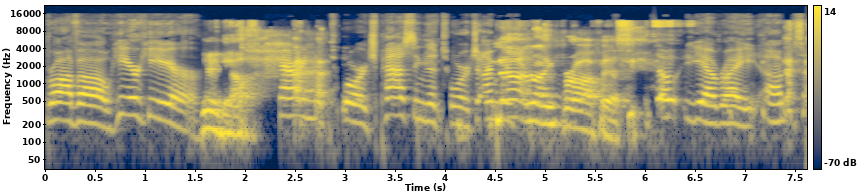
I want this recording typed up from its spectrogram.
Bravo. Here, here. There you go. Carrying the torch, passing the torch. I'm not running for office. So yeah, right. Um, so,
